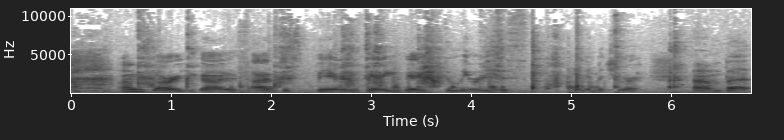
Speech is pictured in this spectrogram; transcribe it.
I'm sorry, you guys. I'm just very, very, very delirious and immature. Um, but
